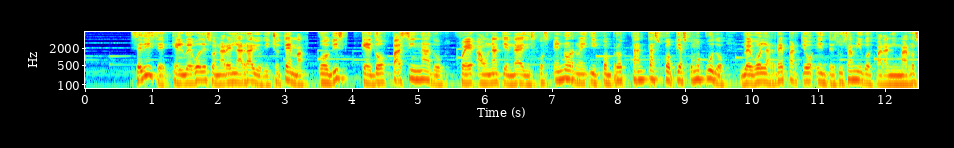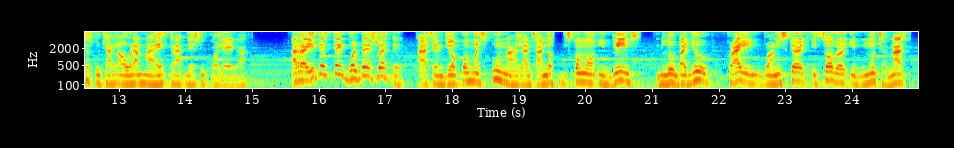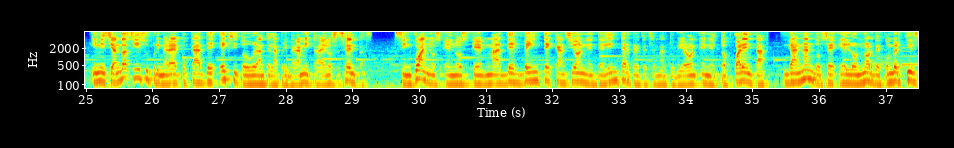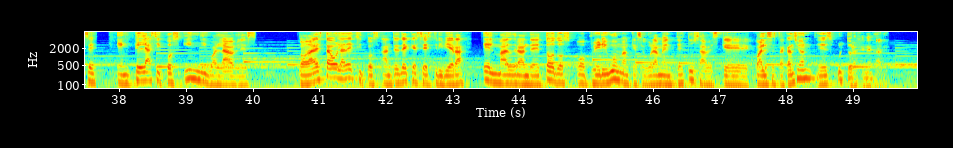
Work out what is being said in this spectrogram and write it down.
Se dice que luego de sonar en la radio dicho tema, Elvis quedó fascinado, fue a una tienda de discos enorme y compró tantas copias como pudo, luego las repartió entre sus amigos para animarlos a escuchar la obra maestra de su colega. A raíz de este golpe de suerte, ascendió como espuma lanzando hits como In Dreams, Blue Bayou, Crying, Ronnie Skirt, It's Over y muchas más, iniciando así su primera época de éxito durante la primera mitad de los 60. Cinco años en los que más de 20 canciones del intérprete se mantuvieron en el top 40, ganándose el honor de convertirse en clásicos inigualables. Toda esta ola de éxitos antes de que se escribiera el más grande de todos, o Pretty Woman, que seguramente tú sabes que, cuál es esta canción, es cultura general.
